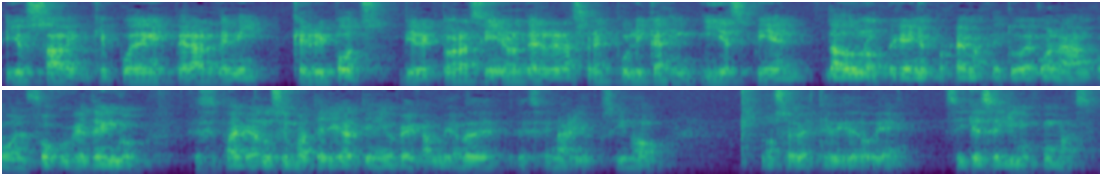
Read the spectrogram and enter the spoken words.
Ellos saben que pueden esperar de mí. Kerry Potts, directora senior de Relaciones Públicas en ESPN. Dado unos pequeños problemas que tuve con, con el foco que tengo, que se está quedando sin batería, he tenido que cambiar de, escenario, si no, no se ve este video bien. Así que seguimos con más.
